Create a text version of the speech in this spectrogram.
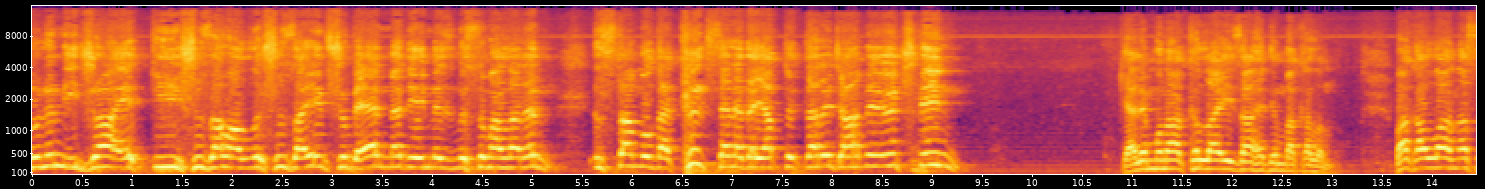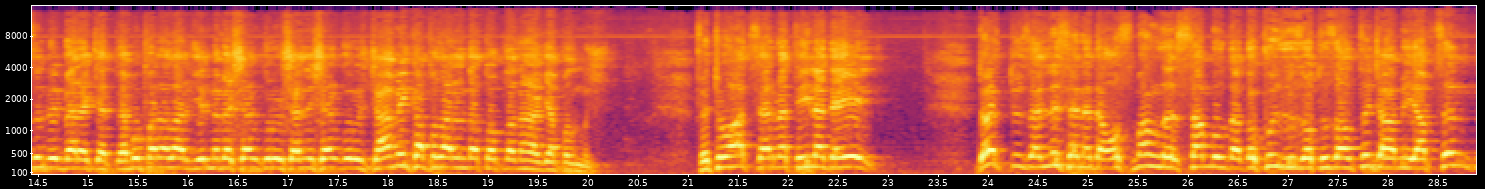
zulüm icra ettiği şu zavallı, şu zayıf, şu beğenmediğimiz Müslümanların İstanbul'da 40 senede yaptıkları cami 3000. Gelin bunu akılla izah edin bakalım. Bak Allah nasıl bir bereket ve bu paralar 25'er kuruş 50'şer kuruş cami kapılarında toplanarak yapılmış. Fütuhat servetiyle değil. 450 senede Osmanlı İstanbul'da 936 cami yapsın.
